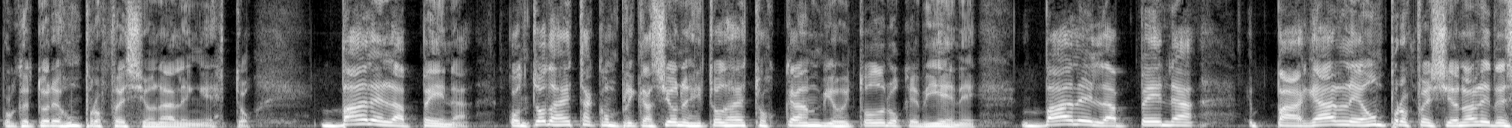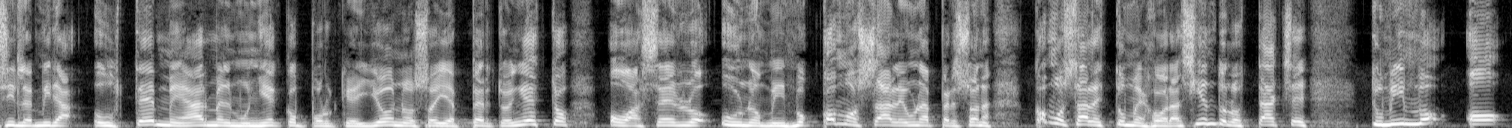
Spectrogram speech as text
porque tú eres un profesional en esto. ¿Vale la pena, con todas estas complicaciones y todos estos cambios y todo lo que viene, vale la pena pagarle a un profesional y decirle, mira, usted me arma el muñeco porque yo no soy experto en esto, o hacerlo uno mismo? ¿Cómo sale una persona? ¿Cómo sales tú mejor? ¿Haciendo los taxes tú mismo o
